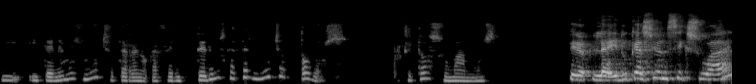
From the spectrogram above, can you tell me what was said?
Y, tenemos mucho terreno que hacer y tenemos que hacer mucho todos, porque todos sumamos. Pero la educación sexual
